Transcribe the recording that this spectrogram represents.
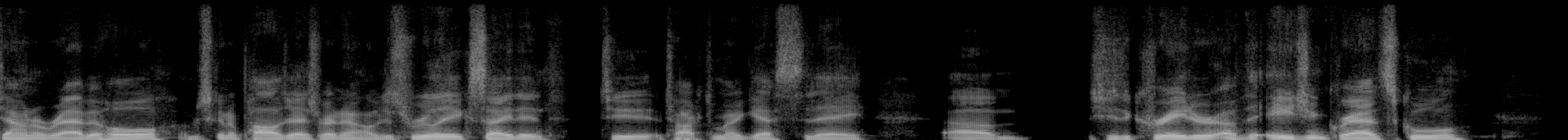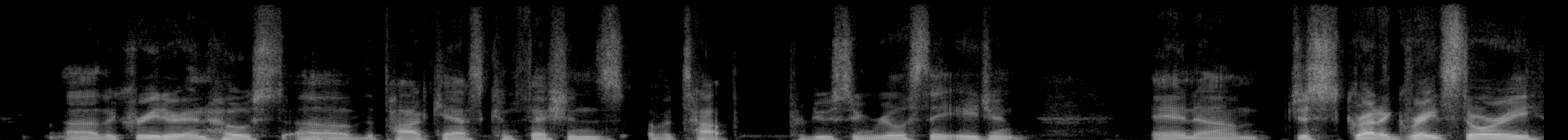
down a rabbit hole. I'm just going to apologize right now. I'm just really excited to talk to my guest today. Um, she's the creator of the Agent Grad School, uh, the creator and host of the podcast Confessions of a Top Producing Real Estate Agent, and um, just got a great story.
